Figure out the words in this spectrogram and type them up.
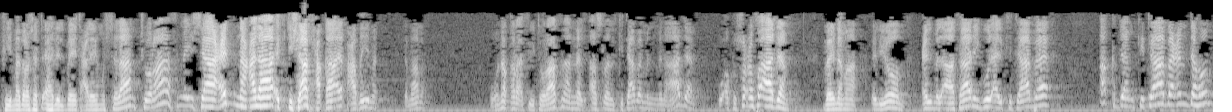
في مدرسة أهل البيت عليهم السلام تراثنا يساعدنا على اكتشاف حقائق عظيمة. تماما. ونقرأ في تراثنا أن أصلا الكتابة من من آدم وأكو صحف آدم. بينما اليوم علم الآثار يقول الكتابة أقدم كتابة عندهم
